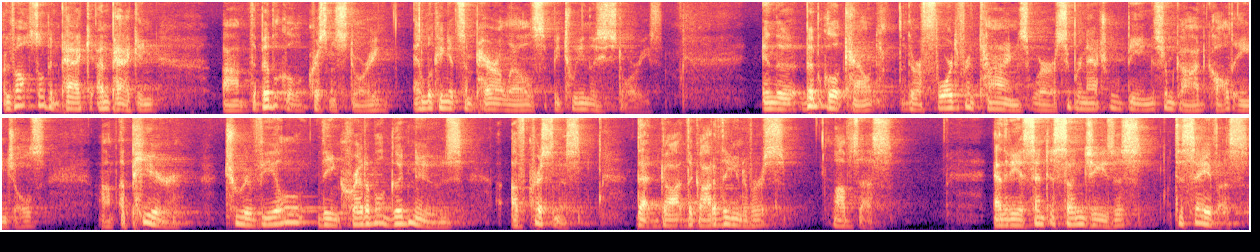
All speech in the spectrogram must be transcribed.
We've also been pack, unpacking um, the biblical Christmas story and looking at some parallels between these stories. In the biblical account, there are four different times where supernatural beings from God, called angels, um, appear to reveal the incredible good news of Christmas that God, the God of the universe, loves us and that he has sent his son Jesus to save us.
